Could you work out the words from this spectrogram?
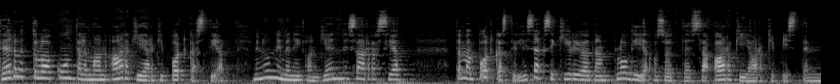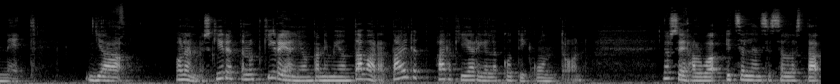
Tervetuloa kuuntelemaan Arkijärki-podcastia. Minun nimeni on Jenni Sarras ja tämän podcastin lisäksi kirjoitan blogia osoitteessa arkijarki.net. Ja olen myös kirjoittanut kirjan, jonka nimi on Tavarataidot arkijärjellä kotikuntoon. Jos ei halua itsellensä sellaista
